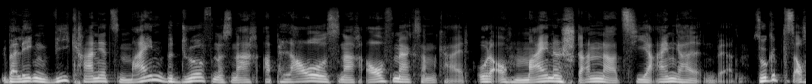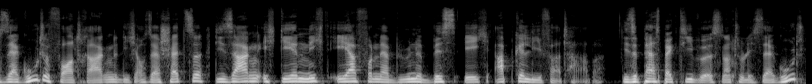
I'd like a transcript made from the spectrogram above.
überlegen, wie kann jetzt mein Bedürfnis nach Applaus, nach Aufmerksamkeit oder auch meine Standards hier eingehalten werden. So gibt es auch sehr gute Vortragende, die ich auch sehr schätze, die sagen, ich gehe nicht eher von der Bühne, bis ich abgeliefert habe. Diese Perspektive ist natürlich sehr gut.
